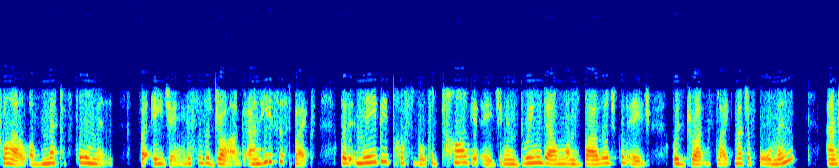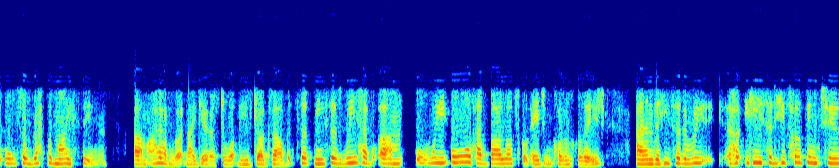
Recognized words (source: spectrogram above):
trial of metformin for aging. This is a drug, and he suspects that it may be possible to target aging and bring down one's biological age with drugs like metformin and also rapamycin. Um, I haven't got an idea as to what these drugs are, but certainly he says we have um, we all have biological age and chronological age, and he said re- he said he's hoping to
